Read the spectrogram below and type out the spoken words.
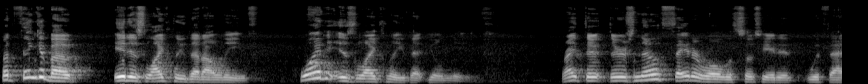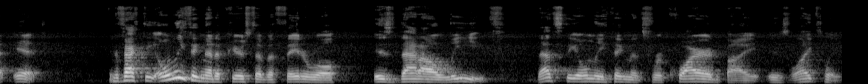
But think about it is likely that I'll leave. What is likely that you'll leave? Right? There, there's no theta role associated with that it. In fact, the only thing that appears to have a theta role is that I'll leave. That's the only thing that's required by is likely.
